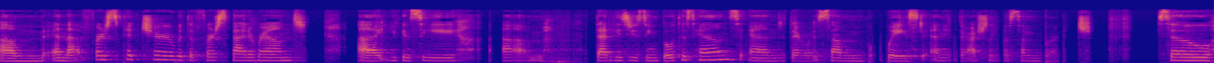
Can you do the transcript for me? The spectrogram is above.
Um, and that first picture with the first guide around, uh, you can see um, that he's using both his hands, and there was some waste, and there actually was some burnage. So,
